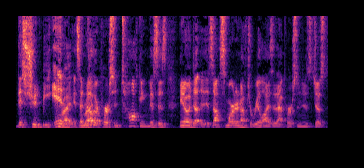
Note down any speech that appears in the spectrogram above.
This should be in. Right, it's another right. person talking. This is, you know, it's not smart enough to realize that that person is just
